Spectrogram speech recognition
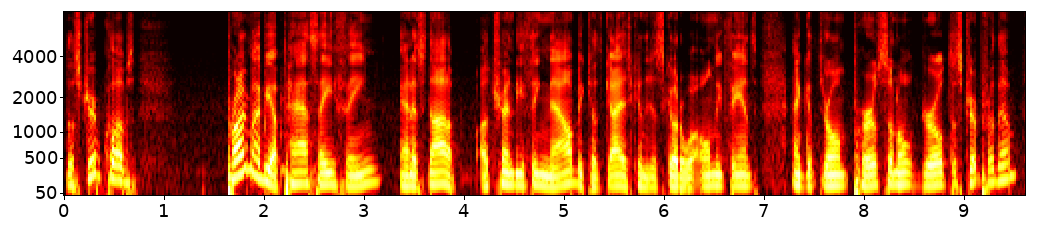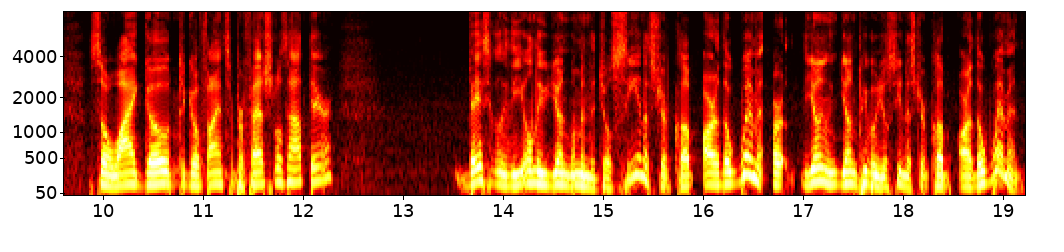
the strip clubs probably might be a passe thing, and it's not a, a, trendy thing now because guys can just go to OnlyFans and get their own personal girl to strip for them. So why go to go find some professionals out there? Basically, the only young women that you'll see in a strip club are the women, or the young young people you'll see in the strip club are the women,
